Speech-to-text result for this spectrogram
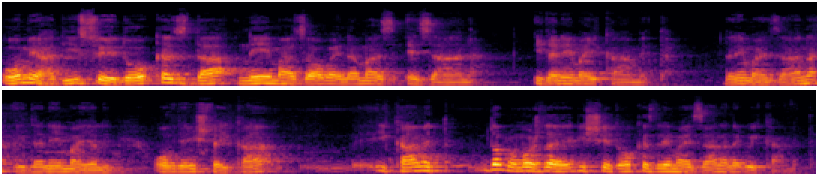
U ome hadisu je dokaz da nema za ovaj namaz ezana i da nema i kameta. Da nema ezana i da nema, jeli, ovdje ništa i, ka, i kamet. Dobro, možda je više dokaz da nema ezana nego i kameta.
